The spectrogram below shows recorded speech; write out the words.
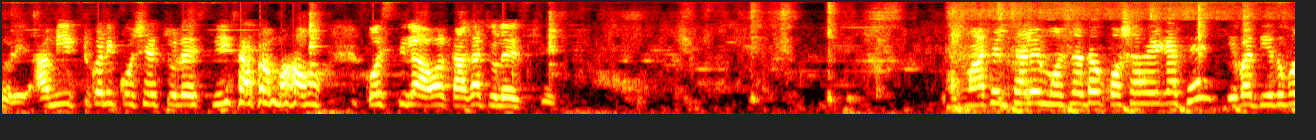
ধরে। আমি একটুখানি কষে চলে এসেছি, আমার মা কষছিল, আবার কাকা চলে এসছে। মাছের ঝালের মশলাটাও কষা হয়ে গেছে। এবার দিয়ে দেবো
